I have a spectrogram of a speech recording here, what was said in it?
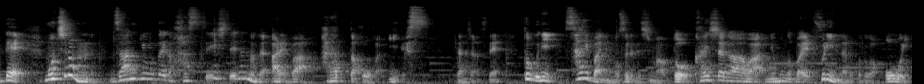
で、もちろん残業代が発生しているのであれば払った方がいいです。って話なんですね。特に裁判にもつれてしまうと、会社側は日本の場合不利になることが多い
